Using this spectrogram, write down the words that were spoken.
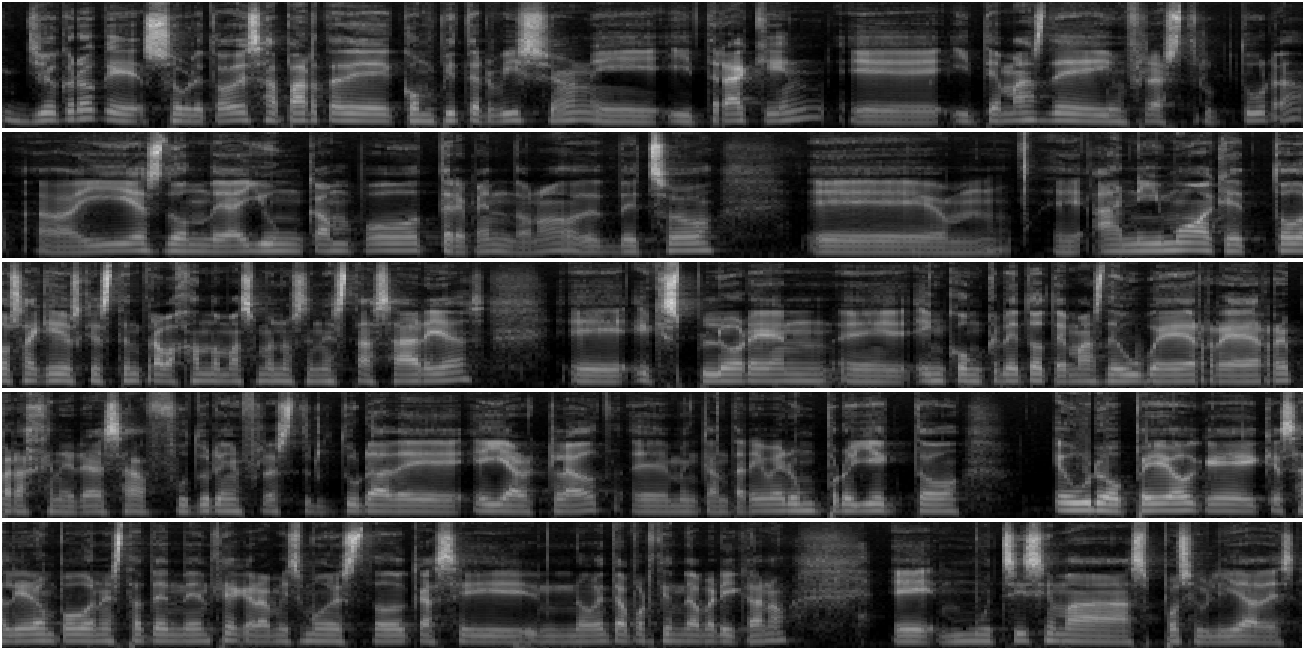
Yo creo que sobre todo esa parte de computer vision y, tracking eh, y temas de infraestructura, ahí es donde hay un campo tremendo, ¿no? De, hecho, eh, eh, animo a que todos aquellos que estén trabajando más o menos en estas áreas exploren en concreto temas de VRR para generar esa futura infraestructura de AR Cloud. Me encantaría ver un proyecto europeo que, saliera un poco en esta tendencia, que ahora mismo es todo casi 90% americano, eh, muchísimas posibilidades.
